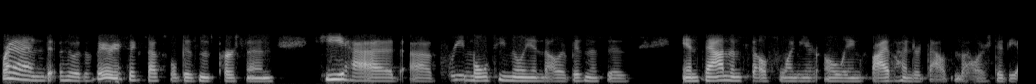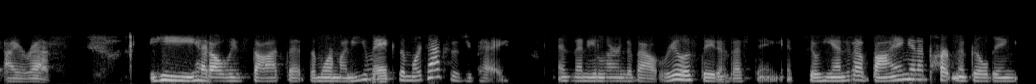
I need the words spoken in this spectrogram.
friend who was a very successful business person. He had uh, three multi-million dollar businesses and found himself one year owing $500,000 to the IRS he had always thought that the more money you make, the more taxes you pay. And then he learned about real estate investing. So he ended up buying an apartment building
